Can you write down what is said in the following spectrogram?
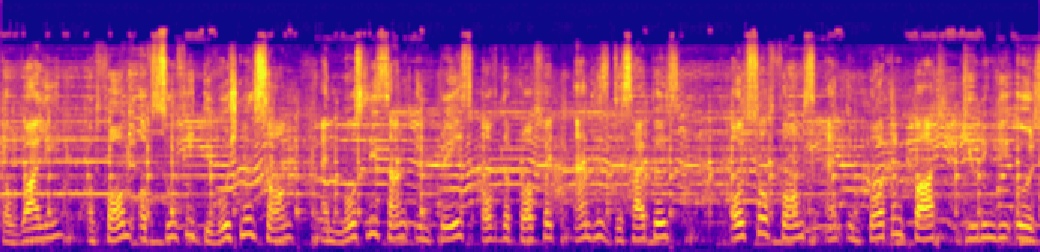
Qawwali, a form of Sufi devotional song and mostly sung in praise of the Prophet and his disciples, also forms an important part during the Urs.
